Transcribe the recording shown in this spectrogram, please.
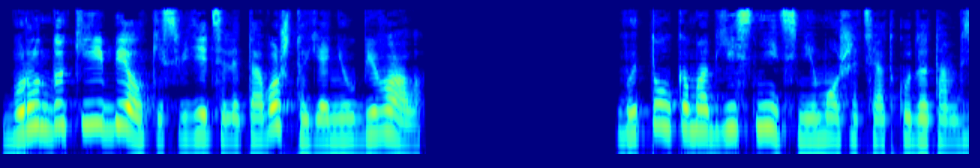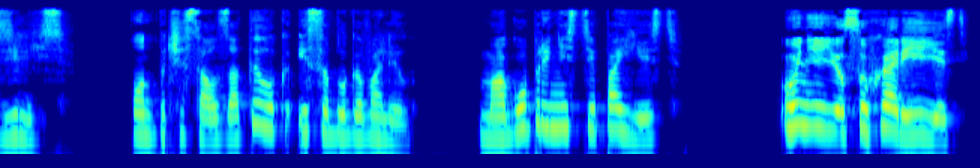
Бурундуки и белки — свидетели того, что я не убивала. Вы толком объяснить не можете, откуда там взялись. Он почесал затылок и соблаговолил. «Могу принести поесть». «У нее сухари есть!»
